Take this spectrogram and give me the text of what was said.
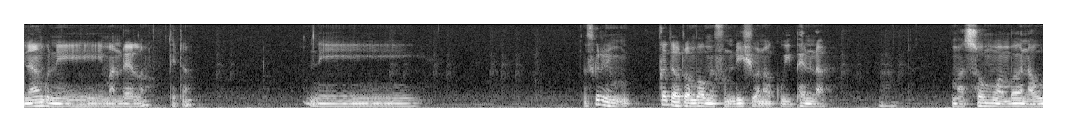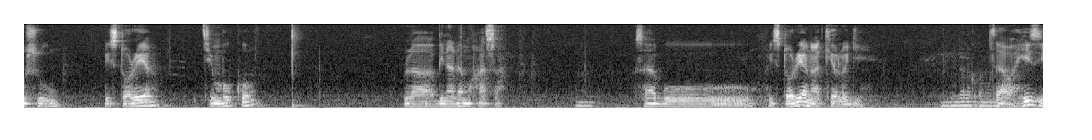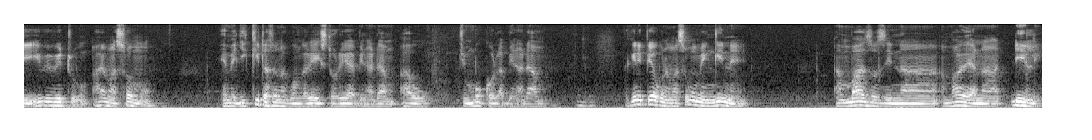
Jina yangu ni Mandela Peter. Ni nafikiri kati ya watu ambao wamefundishwa na kuipenda masomo ambayo yanahusu historia, chimbuko la binadamu hasa. Sababu historia na archaeology. Vinaendana kwa pamoja. Sawa, hizi hivi vitu haya masomo yamejikita sana kuangalia historia ya binadamu au chimbuko la binadamu. Lakini pia kuna masomo mengine ambazo zina ambayo yana dili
